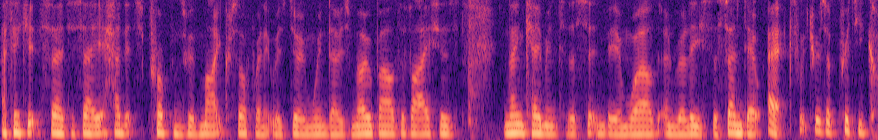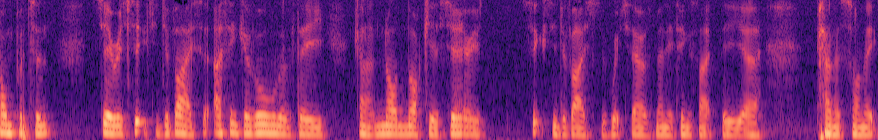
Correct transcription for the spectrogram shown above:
I think it's fair to say it had its problems with Microsoft when it was doing Windows mobile devices, and then came into the Symbian world and released the Sendo X, which was a pretty competent Series 60 device. I think of all of the kind of non Nokia Series 60 devices, of which there was many things like the uh, Panasonic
